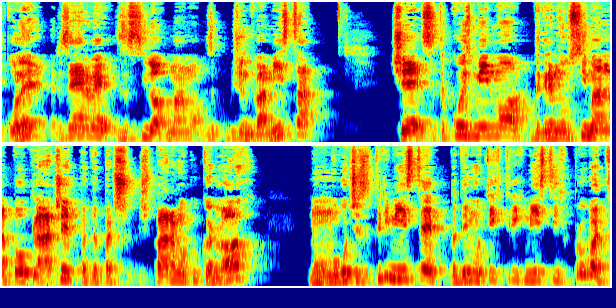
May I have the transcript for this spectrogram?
tako je, rezerve za silo imamo za približno dva meseca. Če se tako izmenimo, da gremo vsi malo na pol plače, pa da pač šparamo kukar loh, imamo mogoče za tri mesece, pa da v teh treh mesecih provat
